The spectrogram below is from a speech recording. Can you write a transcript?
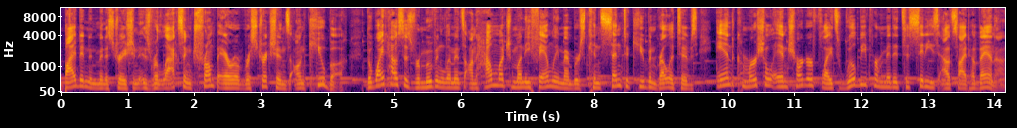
Biden administration is relaxing Trump era restrictions on Cuba. The White House is removing limits on how much money family members can send to Cuban relatives, and commercial and charter flights will be permitted to cities outside Havana.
